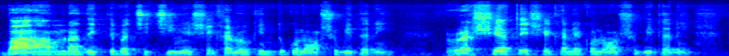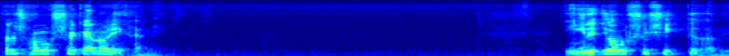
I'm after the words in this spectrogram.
বা আমরা দেখতে পাচ্ছি চীনে সেখানেও কিন্তু কোনো অসুবিধা নেই, রাশিয়াতে সেখানে কোনো অসুবিধা নেই, তাহলে সমস্যা কেন এখানে? ইংরেজি অবশ্যই শিখতে হবে,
